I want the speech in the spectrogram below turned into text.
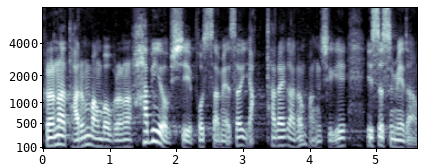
그러나 다른 방법으로는 합의 없이 보쌈에서 약탈해가는 방식이 있었습니다.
